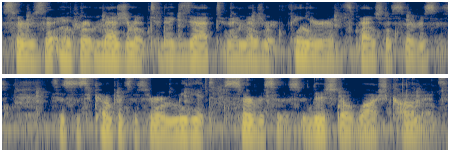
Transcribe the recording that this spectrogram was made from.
serves the increment measurement to the exact to the measurement finger of expansion services. This is the circumference of her immediate services. Additional wash comments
